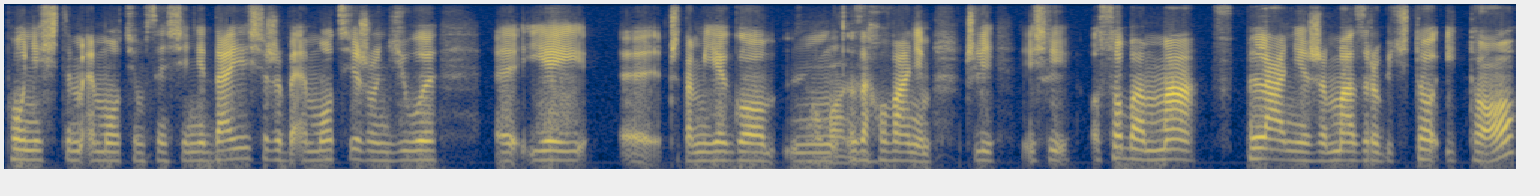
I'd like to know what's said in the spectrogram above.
ponieść tym emocjom, w sensie nie daje się, żeby emocje rządziły e, jej czy tam jego mm, Zachowaniem. zachowaniem. Czyli jeśli osoba ma w planie, że ma zrobić to i to,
